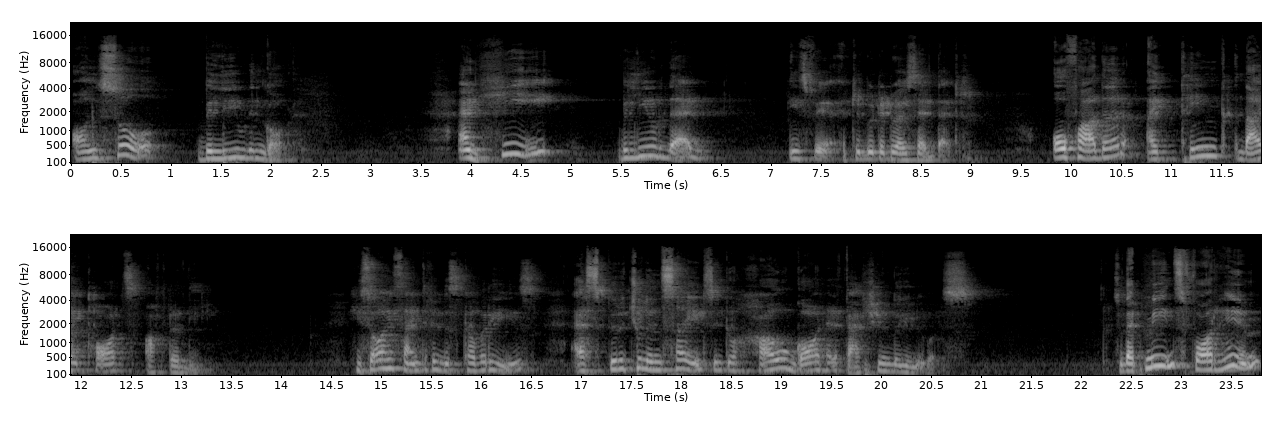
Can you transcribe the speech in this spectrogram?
also believed in God. And he believed that is attributed to have said that, O Father, I think thy thoughts after thee. He saw his scientific discoveries as spiritual insights into how God had fashioned the universe. So that means for him,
